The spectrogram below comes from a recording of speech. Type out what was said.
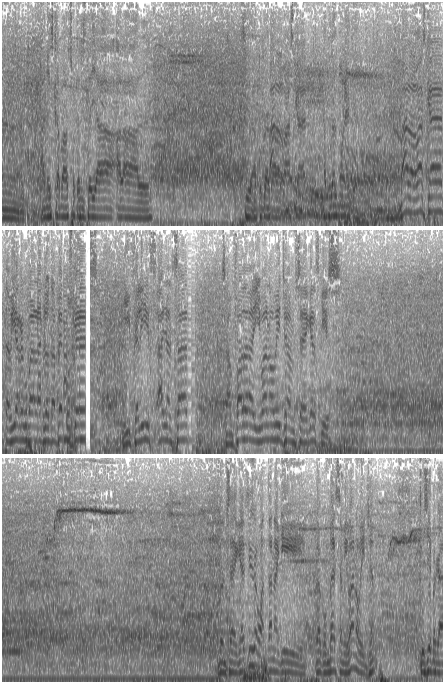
eh, anés cap a sota cistella a la... Al... Sí, ha tocat... Val al bàsquet. Ha tocat Moneta. Bàsquet, havia recuperat la pilota Pep Busquets i Feliz ha llançat. S'enfada Ivanovic amb Sedekerskis. Doncs Sedekerskis aguantant aquí la conversa amb Ivanovic, eh? Sí, sí, perquè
